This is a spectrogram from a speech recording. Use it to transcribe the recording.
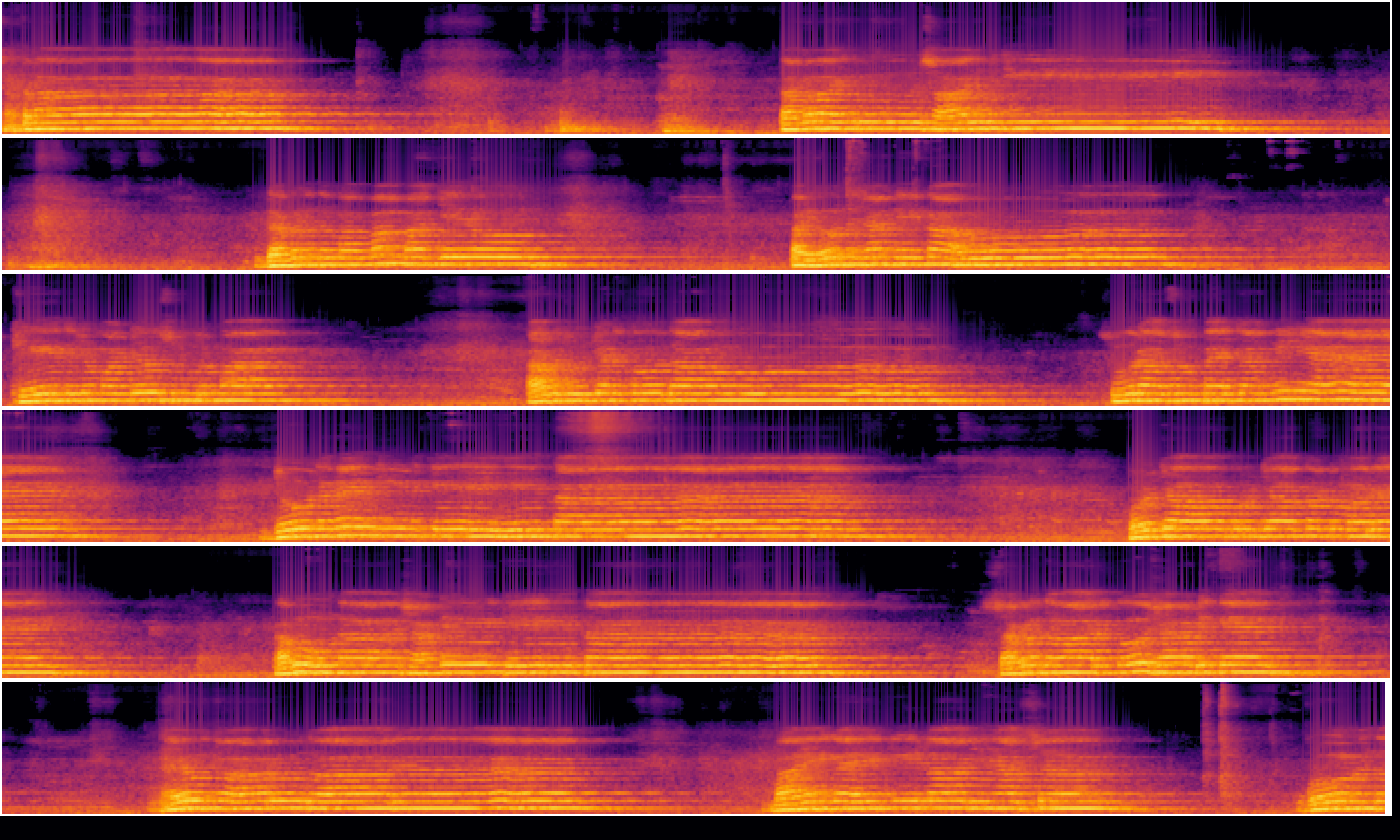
ਸਤਨਾਮ। ਧੰਨ ਵਾਹਿਗੁਰੂ, ਸਾਹਿਬ ਜੀ। ਗਗਨ ਦਮਾਮਾ ਬਾਜਿਓ ਭਰਿਓ ਨਿਸ਼ਾਨੇ ਘਾਵੋ ਖੇਤ ਜੋ ਮੰਡਿਓ ਸੂਰਮਾ ਅਬ ਜੂਜਣ ਕੋ ਦਾਓ ਸੂਰਾ ਸੁ ਹੈ ਜੋ ਲਰੇ ਦੀਨ ਕੇ ਤਾ ਪੁਰਜਾ ਪੁਰਜਾ ਕਟ ਮਰੇ। ਕਬੂ ਨਾ ਛਾਡੇ ਖੇਤਾ। ਸਗਲ ਦਵਾਰ ਕੋ ਛਾੜ ਕੇ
